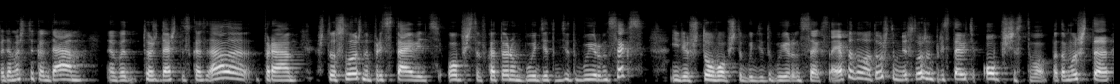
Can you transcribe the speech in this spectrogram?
Потому что когда, вот тоже даже ты сказала про, что сложно представить общество, в котором будет детабуирован секс, или что в обществе будет детабуирован секс, а я подумала о том, что мне сложно представить общество, потому что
